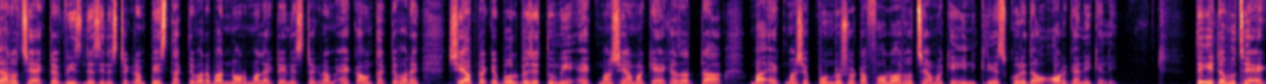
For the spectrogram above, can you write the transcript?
যার হচ্ছে একটা বিজনেস ইনস্টাগ্রাম পেজ থাকতে পারে বা নর্মাল একটা ইনস্টাগ্রাম অ্যাকাউন্ট থাকতে পারে, সে আপনাকে বলবে যে তুমি এক মাসে আমাকে এক হাজারটা বা এক মাসে পনেরোশোটা ফলোয়ার হচ্ছে আমাকে ইনক্রিজ করে দাও অর্গানিক্যালি তো এটা হচ্ছে এক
